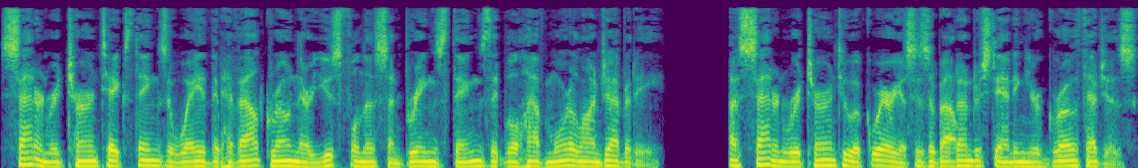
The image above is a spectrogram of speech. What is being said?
Saturn return takes things away that have outgrown their usefulness and brings things that will have more longevity. A Saturn return to Aquarius is about understanding your growth edges.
